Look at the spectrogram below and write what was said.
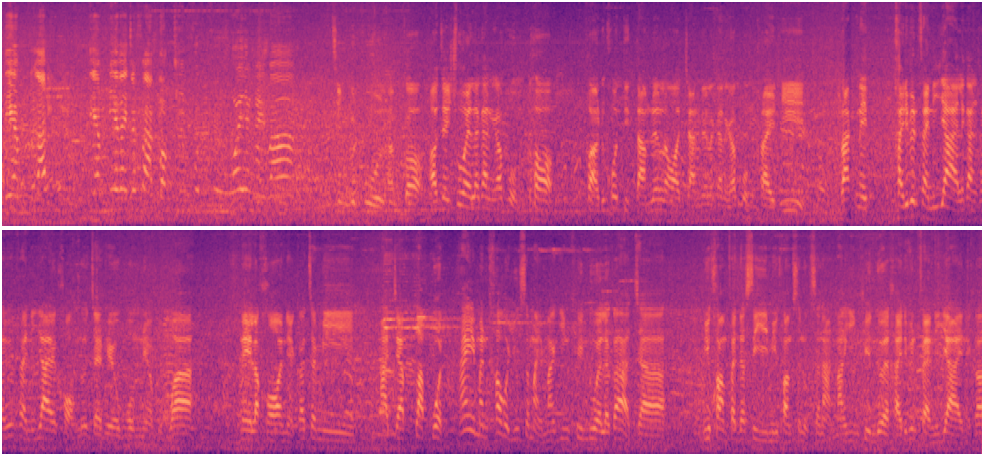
เตรียมรับเตรียมมีอะไรจะฝากบอกทีมคุณครูว่ายังไงบ้างทีมคุณครูครับก็เอาใจช่วยแล้วกันครับผมก็ฝากทุกคนติดตามเรื่องละออจันทร์ด้วยแล้วกันครับผมใครที่รักในใครที่เป็นแฟนนิยายแล้วกันใครที่เป็นแฟนนิยายของดวงใจเทวพรหมเนี่ยผมว่า ในละครเนี่ยก็จะมีอาจจะปรับบทให้มันเข้ากับยุคสมัยมากยิ่งขึ้นด้วย แล้วก็อาจจะมีความแฟนตาซี มีความสนุกสนานมากยิ่งขึ้นด้วยใครที่เป็นแฟนนิยายเนี่ยก็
